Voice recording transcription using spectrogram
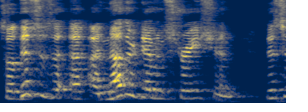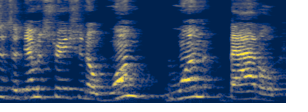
So this is a, a, another demonstration. This is a demonstration of one, one battle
